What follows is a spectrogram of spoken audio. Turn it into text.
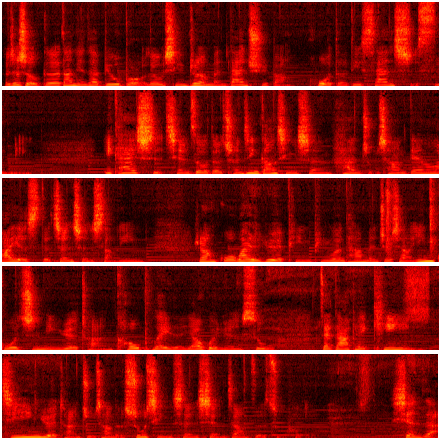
而这首歌当年在 Billboard 流行热门单曲榜获得第三十四名。一开始前奏的纯净钢琴声和主唱 Dan Lias 的真诚嗓音，让国外的乐评评论他们就像英国知名乐团 Coldplay 的摇滚元素，再搭配 King 基因乐团主唱的抒情声线这样子的组合。现在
